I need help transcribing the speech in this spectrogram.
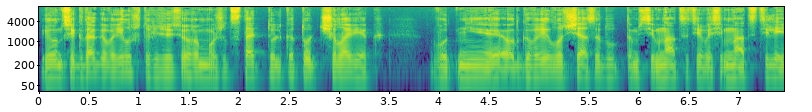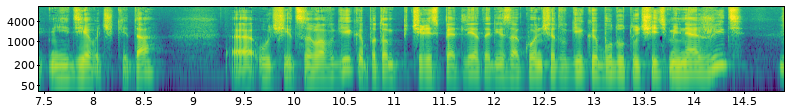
И он всегда говорил, что режиссером может стать только тот человек. Вот не, вот говорил, вот сейчас идут там 17-18-летние девочки, да, э, учиться в ВГИК, и потом через пять лет они закончат ВГИК и будут учить меня жить,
